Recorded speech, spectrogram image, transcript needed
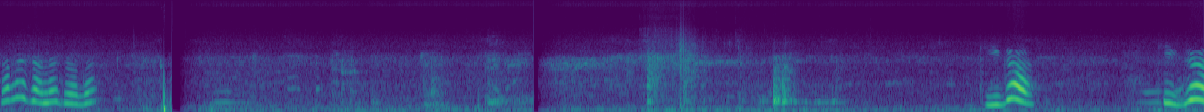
চলো চলো চলো কি গো কি গো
